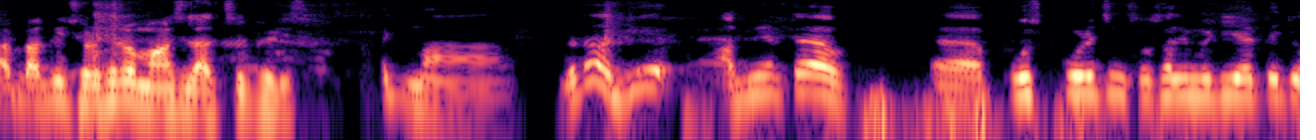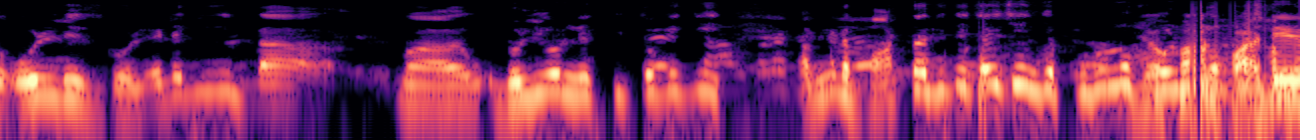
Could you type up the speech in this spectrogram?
আর বাকি ছোট ছোট মাছ লাগছে ভেড়ি। মা, দাদা, যে আপনি একটা পোস্ট করেছেন সোশ্যাল মিডিয়াতে যে ওল্ড ইজ গোল্ড এটা কি দলীয় নেতৃত্বকে কি আপনি একটা বার্তা দিতে চাইছেন যে পুরনো যখন পার্টির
